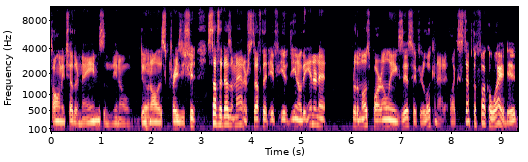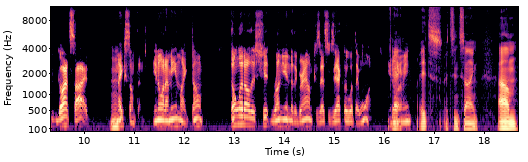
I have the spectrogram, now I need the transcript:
calling each other names and you know doing all this crazy shit stuff that doesn't matter stuff that if, if you know the internet for the most part only exists if you're looking at it like step the fuck away dude go outside Mm. make something you know what i mean like don't don't let all this shit run you into the ground because that's exactly what they want you know what i mean it's it's insane. Um,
